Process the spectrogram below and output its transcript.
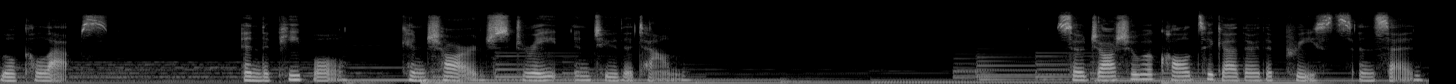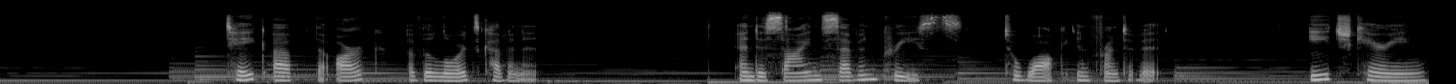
will collapse, and the people can charge straight into the town. So Joshua called together the priests and said, take up the ark of the Lord's covenant and assign seven priests to walk in front of it, each carrying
